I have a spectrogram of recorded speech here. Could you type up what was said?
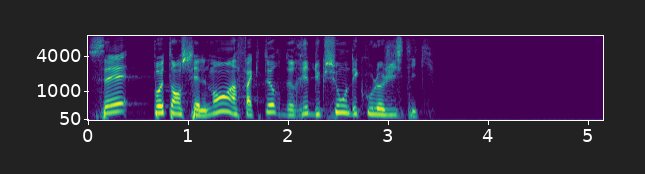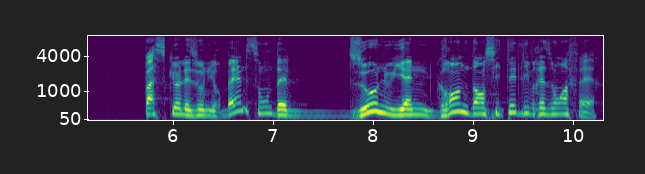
c'est potentiellement un facteur de réduction des coûts logistiques. Parce que les zones urbaines sont des zones où il y a une grande densité de livraison à faire.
